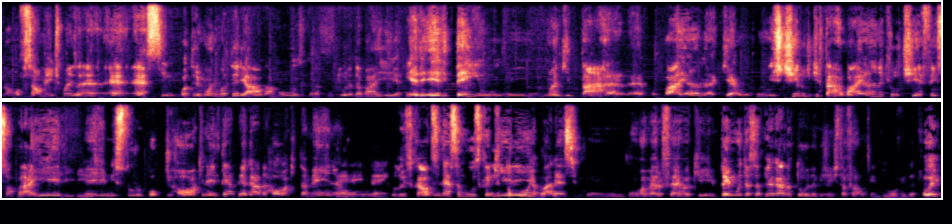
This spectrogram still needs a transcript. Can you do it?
Não oficialmente, mas é, é, é sim, patrimônio material da música, da cultura da Bahia. E ele, ele tem um, um, uma guitarra é, baiana que é um, um, estilo de guitarra baiana que o Luthier fez só para ele. Isso. Ele mistura um pouco de rock, né? Ele tem a pegada rock também, né? Tem, o, tem. o Luiz Caldas. E nessa música ele que ele aparece com com o Romero Ferro aqui, tem muito essa pegada toda que a gente tá falando. Sem dúvida. Oi?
